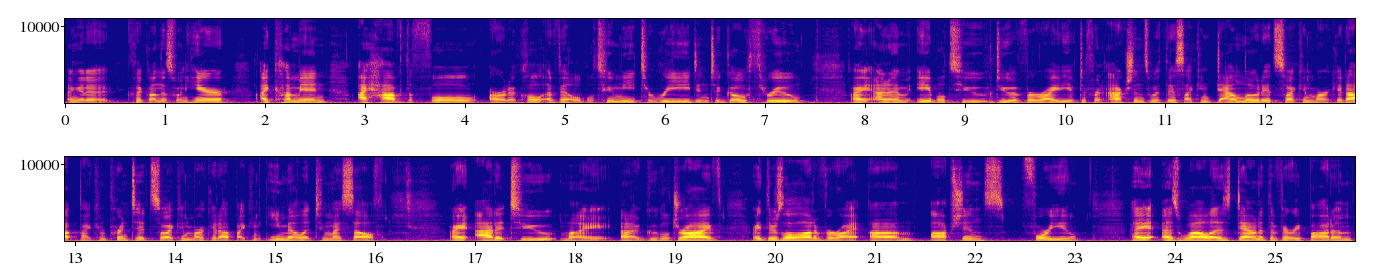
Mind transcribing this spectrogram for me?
I'm going to click on this one here. I come in, I have the full article available to me to read and to go through. All right, and I'm able to do a variety of different actions with this. I can download it so I can mark it up. I can print it so I can mark it up. I can email it to myself. All right, add it to my uh, Google Drive. All right, there's a lot of um, options for you. Hey, as well as down at the very bottom,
